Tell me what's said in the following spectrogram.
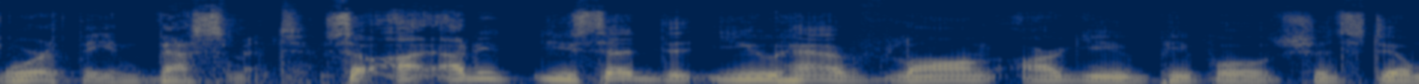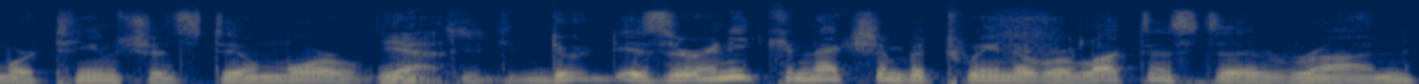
worth the investment. So, I, I, you said that you have long argued people should steal more, teams should steal more. Yes. Do, is there any connection between a reluctance to run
